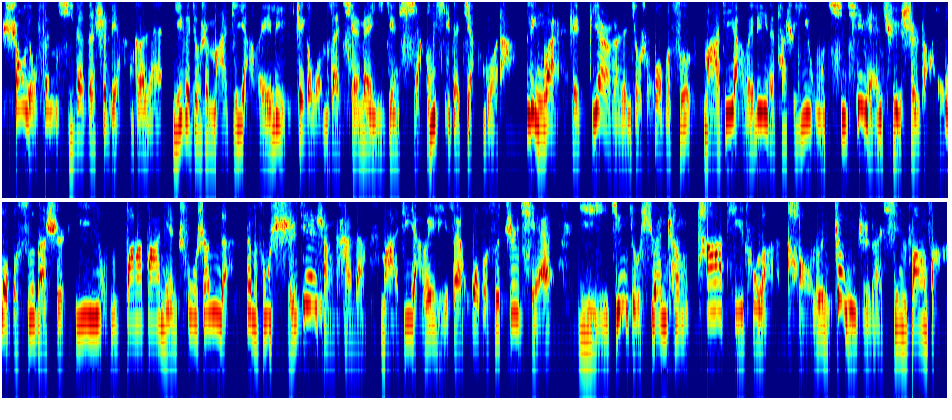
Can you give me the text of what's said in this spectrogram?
稍有分歧的的是两个人，一个就是马基雅维利，这个我们在前面已经详细的讲过他。另外，这第二个人就是霍布斯。马基雅维利呢，他是一五七七年去世的；霍布斯呢，是一五八八年出生的。那么从时间上看呢，马基雅维里在霍布斯之前已经就宣称他提出了讨论政治的新方法，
